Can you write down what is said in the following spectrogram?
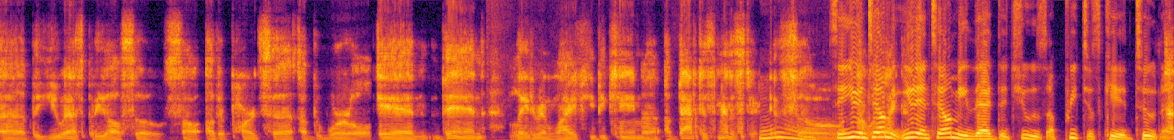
of the U.S., but he also saw other parts uh, of the world. And then later in life, he became a, a Baptist minister. Mm. And so, see, you didn't tell like me to, you didn't tell me that that you was a preacher's kid too. Now,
